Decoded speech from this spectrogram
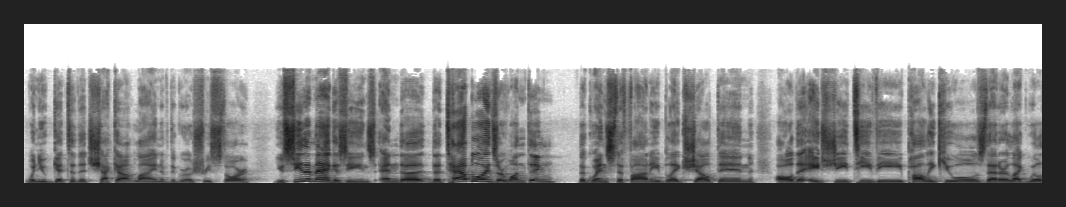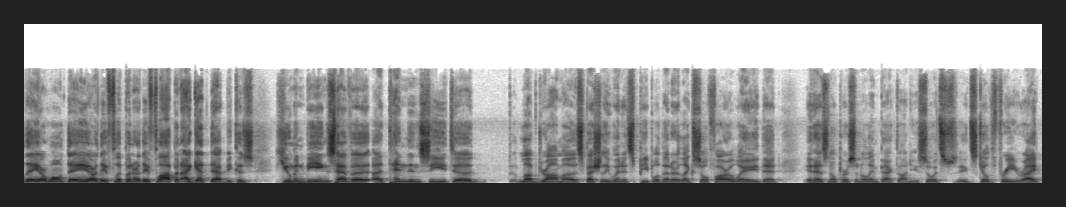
when you get to the checkout line of the grocery store, you see the magazines and the the tabloids are one thing. The Gwen Stefani, Blake Shelton, all the HGTV polycules that are like, will they or won't they? Are they flipping? Are they flopping? I get that because human beings have a, a tendency to love drama, especially when it's people that are like so far away that it has no personal impact on you. So it's it's guilt free, right?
